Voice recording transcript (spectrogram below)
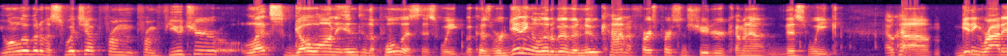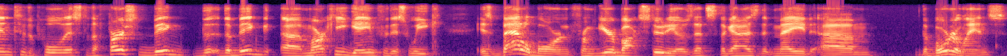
You want a little bit of a switch up from from future? Let's go on into the pull list this week because we're getting a little bit of a new kind of first person shooter coming out this week. okay. Um, getting right into the pull list, the first big, the, the big uh, marquee game for this week is Battleborn from Gearbox Studios. That's the guys that made um, the Borderlands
